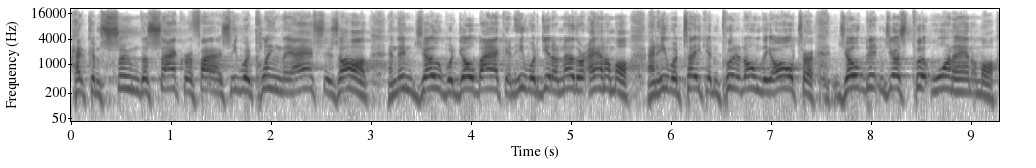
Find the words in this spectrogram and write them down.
had consumed the sacrifice, he would clean the ashes off. And then Job would go back and he would get another animal and he would take it and put it on the altar. Job didn't just put one animal,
